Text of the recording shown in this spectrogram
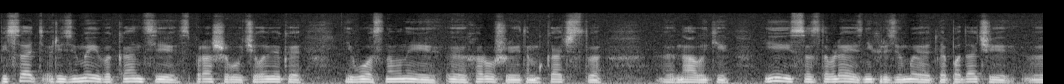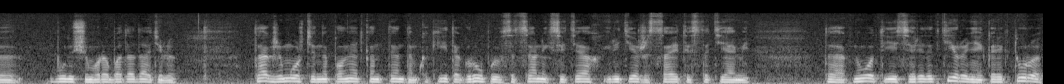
писать резюме и вакансии, спрашивая у человека его основные э, хорошие там качества, э, навыки, и составляя из них резюме для подачи э, будущему работодателю. Также можете наполнять контентом какие-то группы в социальных сетях или те же сайты статьями. Так, ну вот есть редактирование, корректура,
